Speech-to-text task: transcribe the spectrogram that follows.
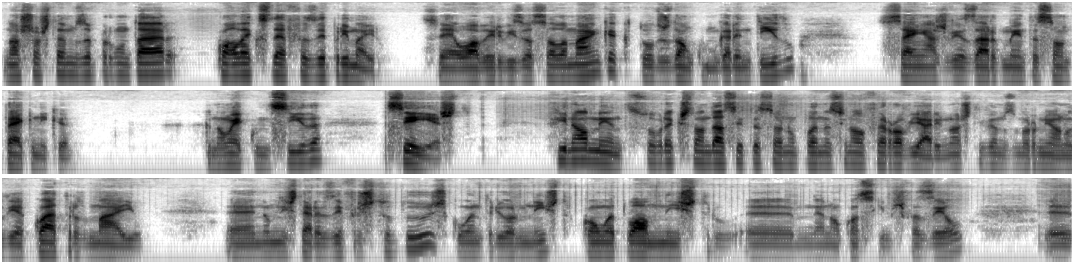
nós só estamos a perguntar qual é que se deve fazer primeiro. Se é o Aberviso Salamanca, que todos dão como garantido, sem às vezes a argumentação técnica que não é conhecida, se é este. Finalmente, sobre a questão da aceitação no Plano Nacional Ferroviário, nós tivemos uma reunião no dia 4 de maio uh, no Ministério das Infraestruturas, com o anterior Ministro, com o atual Ministro uh, ainda não conseguimos fazê-lo. Eh,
